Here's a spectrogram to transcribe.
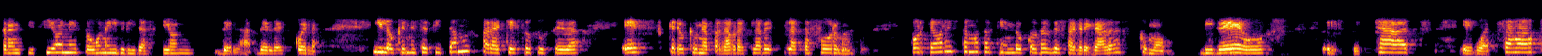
transiciones o una hibridación de la, de la escuela. Y lo que necesitamos para que eso suceda es, creo que una palabra clave, plataformas, porque ahora estamos haciendo cosas desagregadas como videos, este, chats, eh, WhatsApp,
